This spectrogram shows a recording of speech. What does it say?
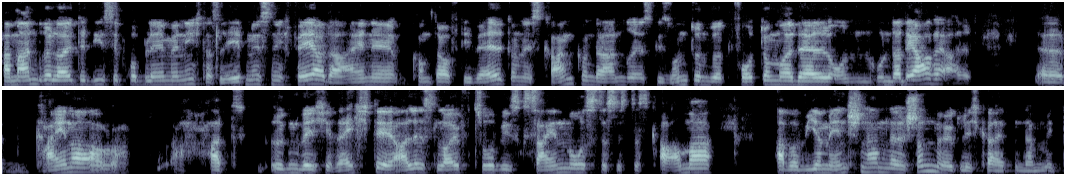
haben andere Leute diese Probleme nicht. Das Leben ist nicht fair. Der eine kommt auf die Welt und ist krank und der andere ist gesund und wird Fotomodell und 100 Jahre alt. Äh, keiner hat irgendwelche Rechte, alles läuft so, wie es sein muss, das ist das Karma. Aber wir Menschen haben da schon Möglichkeiten, damit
